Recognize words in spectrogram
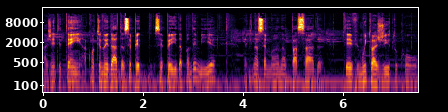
a gente tem a continuidade da CP, CPI da pandemia, né, que na semana passada teve muito agito com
